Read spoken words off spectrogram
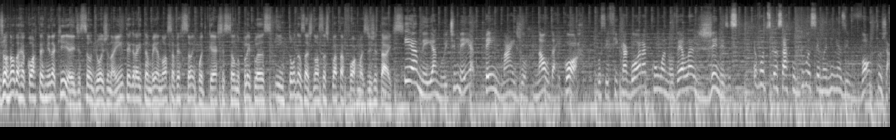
O Jornal da Record termina aqui. A edição de hoje na íntegra e também a nossa versão em podcast estão no Play Plus e em todas as nossas plataformas digitais. E à meia-noite e meia tem mais Jornal da Record. Você fica agora com a novela Gênesis. Eu vou descansar por duas semaninhas e volto já.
